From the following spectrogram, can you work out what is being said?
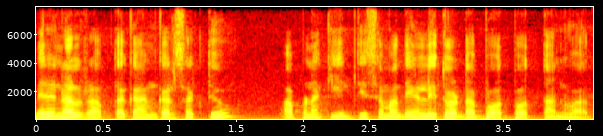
ਮੇਰੇ ਨਾਲ ਰਾਬਤਾ ਕਾਇਮ ਕਰ ਸਕਦੇ ਹੋ। ਆਪਣਾ ਕੀਮਤੀ ਸਮਾਂ ਦੇਣ ਲਈ ਤੁਹਾਡਾ ਬਹੁਤ-ਬਹੁਤ ਧੰਨਵਾਦ।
